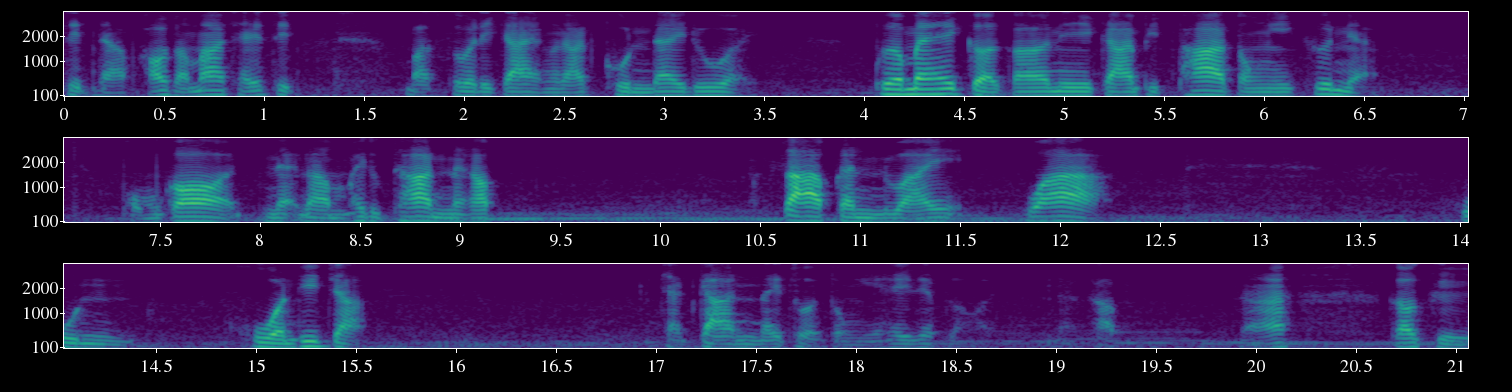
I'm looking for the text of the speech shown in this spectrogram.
สิทธิ์นะครับเขาสามารถใช้สิทธิ์บัตรสวัสดิการแห่งรัฐคุณได้ด้วย พื่อไม่ให้เกิดกรณีการผิดพลาดตรงนี้ขึ้นเนี่ย ผมก็แนะนำให้ทุกท่านนะครับ ทราบกันไว้ว่า คุณควรที่จะจัดการในส่วนตรงนี้ให้เรียบร้อยนะครับนะก็คือ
